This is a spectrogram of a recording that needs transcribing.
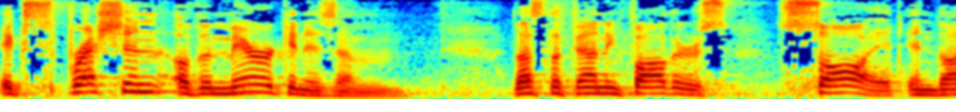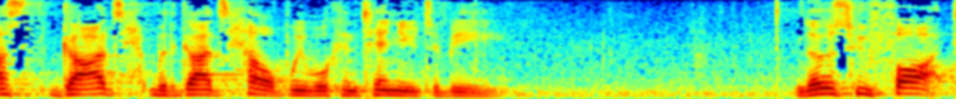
expression of Americanism. Thus, the founding fathers saw it, and thus, God's, with God's help, we will continue to be. Those who fought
